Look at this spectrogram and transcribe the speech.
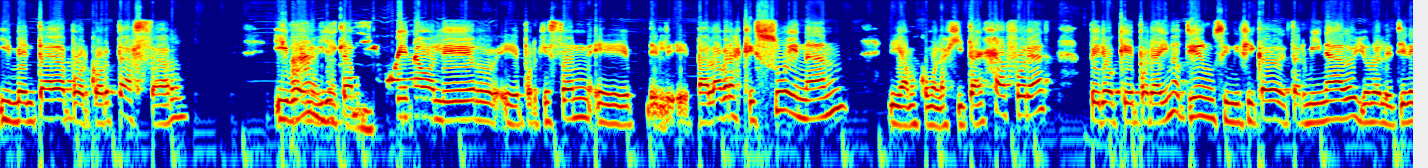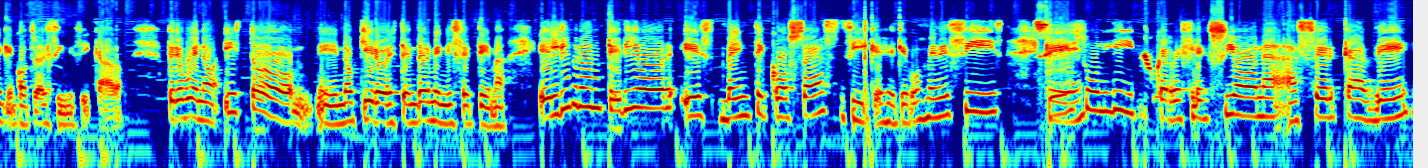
inventada por Cortázar. Y bueno, ah, y está muy bueno leer eh, porque son eh, palabras que suenan digamos, como las gitanjáforas, pero que por ahí no tienen un significado determinado y uno le tiene que encontrar el significado. Pero bueno, esto eh, no quiero extenderme en ese tema. El libro anterior es 20 cosas, sí, que es el que vos me decís, que es un libro que reflexiona acerca de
